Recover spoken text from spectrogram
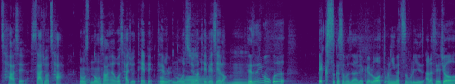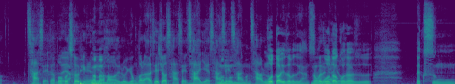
叉三，啥叫叉？侬侬上海话差就是摊板，摊侬侬就讲摊板三咯。嗯，但是因为我觉着 X 搿只物事啊，辣盖老多人个嘴巴里，阿拉侪叫叉三，对伐？包括车评人没没也好，没用勿了，阿拉侪叫叉三、叉一、叉三、没没叉五、没叉六。我倒一直勿是搿样子，侬勿是我倒觉着是 X 五。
